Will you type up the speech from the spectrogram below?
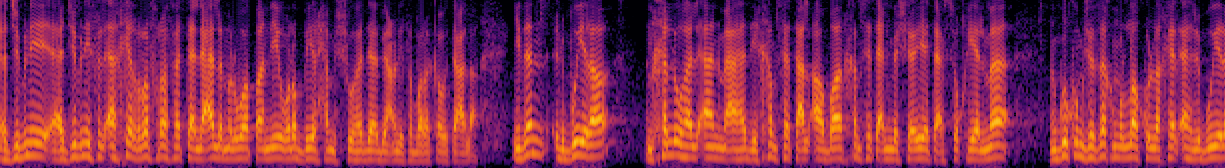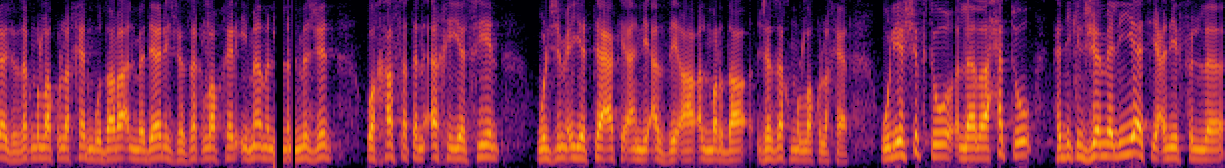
عجبني عجبني في الأخير رفرفة العلم الوطني وربي يرحم الشهداء بعونه تبارك وتعالى. اذا البويرة نخلوها الآن مع هذه خمسة تاع الآبار خمسة تاع المشاريع تاع سقيا الماء. نقول لكم جزاكم الله كل خير أهل البويرة جزاكم الله كل خير مدراء المدارس جزاك الله خير إمام المسجد وخاصة أخي ياسين والجمعية تاعك يعني أصدقاء المرضى. جزاكم الله كل خير. واللي شفتوا لاحظتوا هذيك الجماليات يعني في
